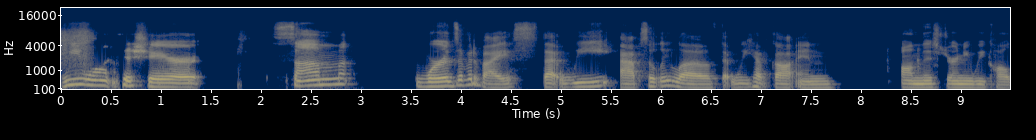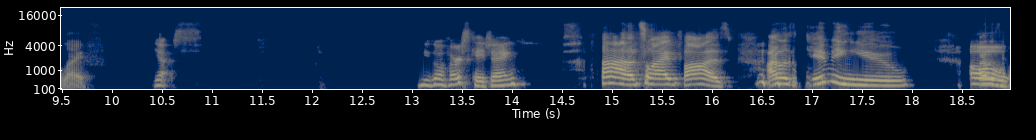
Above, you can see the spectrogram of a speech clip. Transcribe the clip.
We want to share some words of advice that we absolutely love that we have gotten on this journey we call life. Yes. You go first, KJ. Ah, that's why I paused. I was giving you. Oh,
